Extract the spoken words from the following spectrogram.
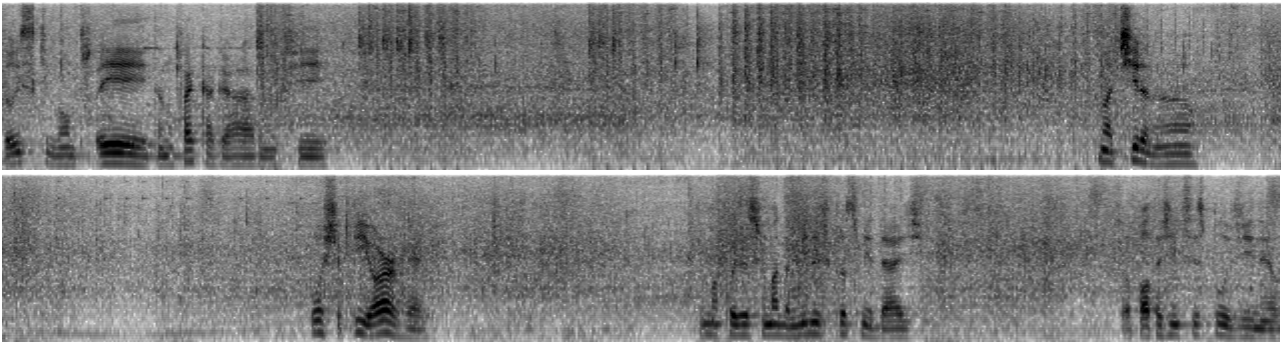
dois quilômetros. Eita, não faz cagada, meu filho. Não atira não. Poxa, pior, velho. Tem uma coisa chamada mina de proximidade. Só falta a gente se explodir nela.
